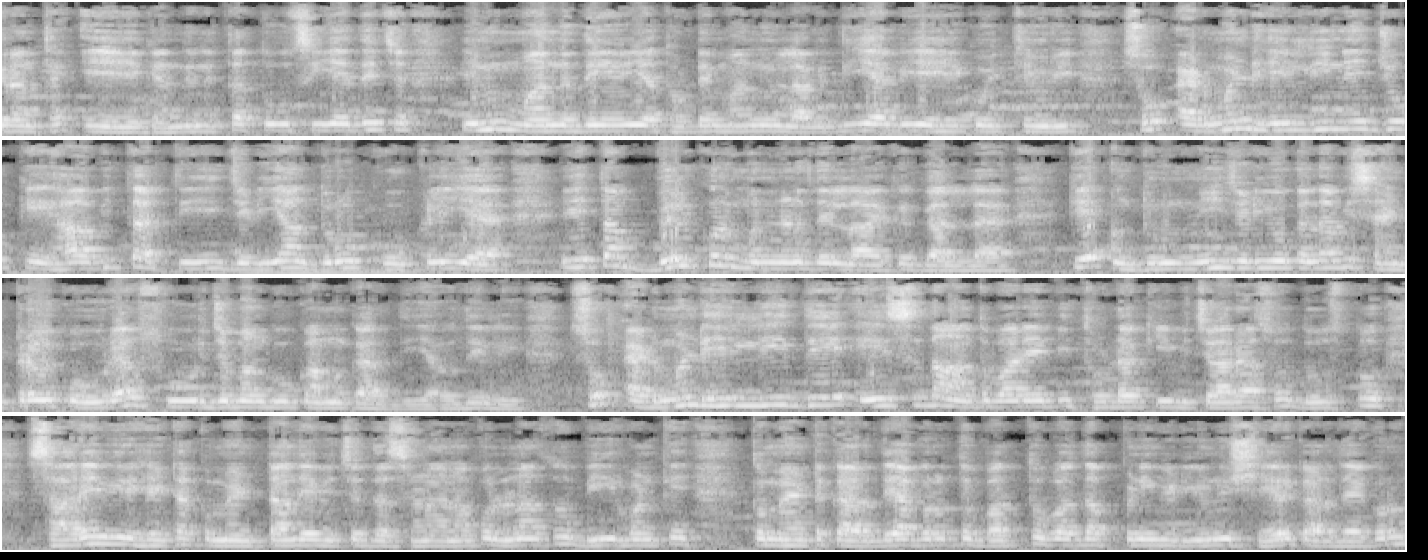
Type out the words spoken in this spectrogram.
ਗ੍ਰੰਥ ਇਹ ਕਹਿੰਦੇ ਨੇ, ਤਾਂ ਤੁਸੀਂ ਇਹਦੇ ਚ ਇਹਨੂੰ ਮੰਨਦੇ ਹੋ ਜਾਂ ਤੁਹਾਡੇ ਮਨ ਨੂੰ ਲੱਗਦੀ ਹੈ ਵੀ ਇਹ ਕੋਈ ਥਿਉਰੀ ਸੋ ਐਡਮੰਡ ਹੇਲੀ ਨੇ ਜੋ ਕਿਹਾ ਵੀ ਧਰਤੀ ਜਿਹੜੀ ਆ ਅੰਦਰੋਂ ਖੋਖਲੀ ਹੈ, ਇਹ ਤਾਂ ਬਿਲਕੁਲ ਮੰਨਣ ਦੇ ਲਾਇਕ ਗੱਲ ਹੈ ਕਿ ਅੰਦਰੂਨੀ ਜਿਹੜੀ ਉਹ ਕਹਿੰਦਾ ਵੀ ਸੈਂਟਰਲ ਕੋਰ ਹੈ, ਉਹ ਸੂਰਜ ਵਾਂਗੂ ਕੰਮ ਕਰਦੀ ਹੈ ਉਹਦੇ ਲਈ। ਸੋ ਐਡਮੰਡ ਹੇਲੀ ਦੇ ਇਸ ਸਿਧਾਂਤ ਬਾਰੇ ਵੀ ਤੁਹਾਡਾ ਕੀ ਵਿਚਾਰ ਹੈ ਸੋ ਦੋਸਤੋ, ਸਾਰੇ ਵੀਰ ਹੇਠਾਂ ਕਮੈਂਟਾਂ ਦੇ ਵਿੱਚ ਦੱਸਣਾ ਨਾ ਭੁੱਲਣਾ। ਸੋ ਵੀਰ ਬਣ ਕੇ ਕਮੈਂਟ ਕਰ ਦਿਆ ਕਰੋ ਤੇ ਵੱਧ ਤੋਂ ਵੱਧ ਆਪਣੀ ਵੀਡੀਓ ਨੂੰ ਸ਼ੇਅਰ ਕਰ ਦਿਆ ਕਰੋ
